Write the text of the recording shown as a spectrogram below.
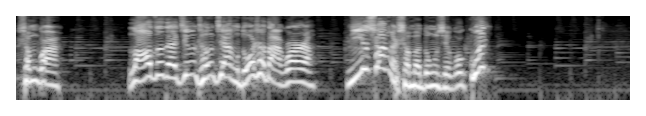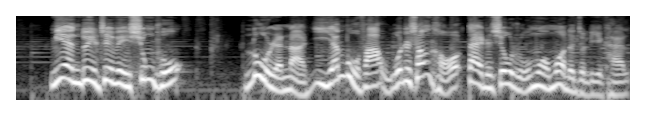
什么官？老子在京城见过多少大官啊！”你算个什么东西？给我滚！面对这位凶仆，路人呢一言不发，捂着伤口，带着羞辱，默默的就离开了。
